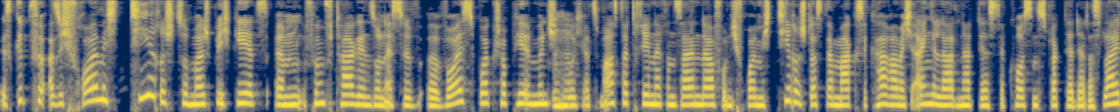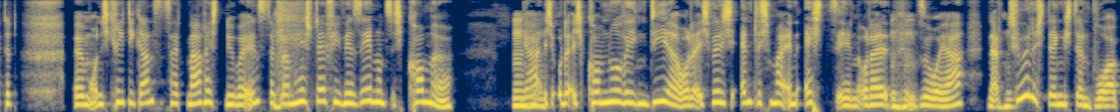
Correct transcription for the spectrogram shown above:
Es gibt für, also ich freue mich tierisch zum Beispiel, ich gehe jetzt ähm, fünf Tage in so einen Estelle äh, Voice Workshop hier in München, mhm. wo ich als Mastertrainerin sein darf und ich freue mich tierisch, dass der Marc Sekara mich eingeladen hat, der ist der Course Instructor, der das leitet ähm, und ich kriege die ganze Zeit Nachrichten über Instagram, hey Steffi, wir sehen uns, ich komme. Ja, mhm. ich oder ich komme nur wegen dir oder ich will dich endlich mal in echt sehen oder mhm. so, ja. Natürlich mhm. denke ich dann, boah,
